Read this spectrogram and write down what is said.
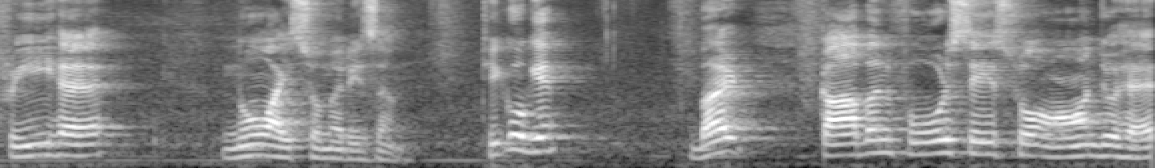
three है नो आइसोमरिज्म ठीक हो गया? बट कार्बन फोर से सो ऑन जो है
